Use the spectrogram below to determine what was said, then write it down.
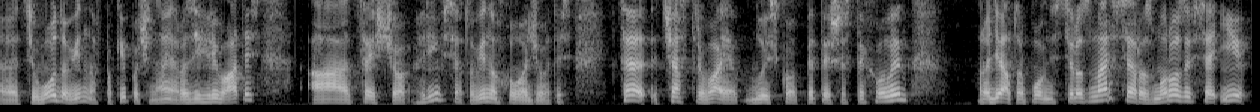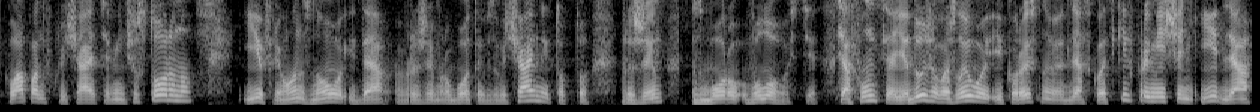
е, цю воду, він навпаки починає розігріватись, а цей, що грівся, то він охолоджуватись. Це час триває близько 5-6 хвилин. Радіатор повністю розмерся, розморозився, і клапан включається в іншу сторону. І фріон знову йде в режим роботи в звичайний, тобто режим збору вологості. Ця функція є дуже важливою і корисною для складських приміщень і для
